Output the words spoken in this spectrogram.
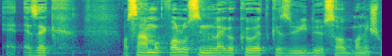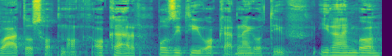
e, ezek a számok valószínűleg a következő időszakban is változhatnak, akár pozitív, akár negatív irányban.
